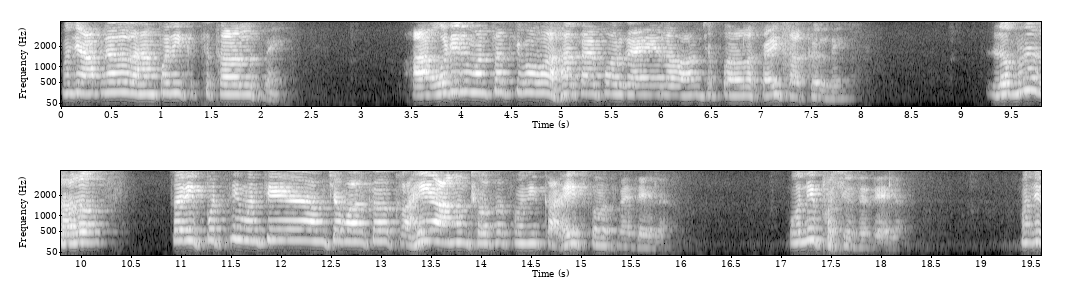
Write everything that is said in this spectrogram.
म्हणजे आपल्याला लहानपणी क- कळालंच नाही. वडील म्हणतात की बाबा हा काय पोरगा आहे? याला आमच्या पोराला काहीच अक्कल नाही. लग्न झालं तरी पत्नी म्हणते आमच्या मालका काही आणून ठेवतात म्हणे काहीच कळत नाही द्यायला कोणी फसवते द्यायला म्हणजे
